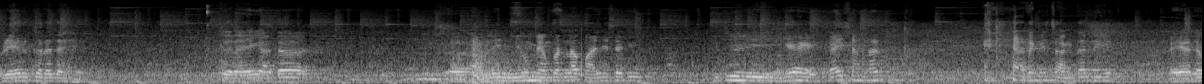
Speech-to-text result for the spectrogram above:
प्रेयर करत आहे. तर आई आता आपले न्यू मेंबरला पाहण्यासाठी किती हे आहे काय सांगणार? आता काही सांगता नाही. आई आता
